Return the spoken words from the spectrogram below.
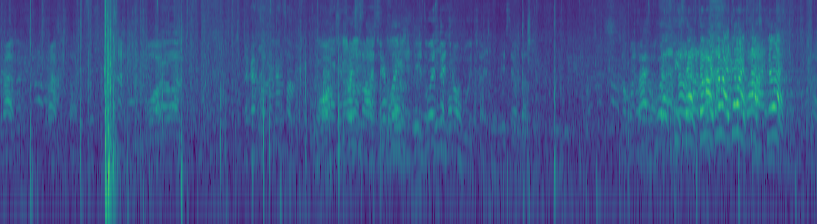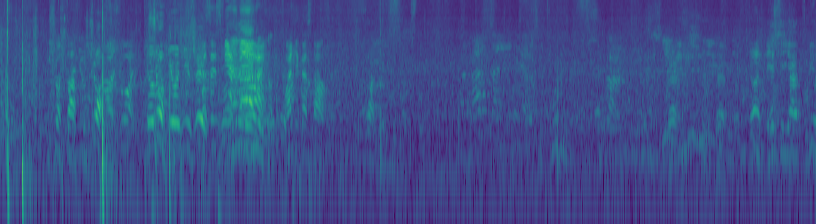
Сразу, сразу ставь. Вот. До конца, до конца. О, хорошо. Не ходи. И твой с мячом будет сейчас, если отдашь. Стас, давай, давай, давай, Стас, давай. Еще, Стас, еще. Еще. Его не жест. После смены давай. Вадик остался. Если я отбил,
